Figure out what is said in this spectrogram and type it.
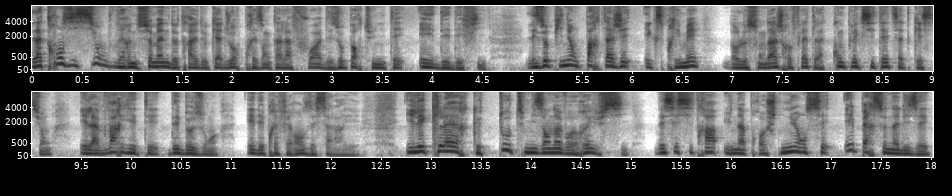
La transition vers une semaine de travail de 4 jours présente à la fois des opportunités et des défis. Les opinions partagées exprimées dans le sondage reflètent la complexité de cette question et la variété des besoins et des préférences des salariés. Il est clair que toute mise en œuvre réussie nécessitera une approche nuancée et personnalisée,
